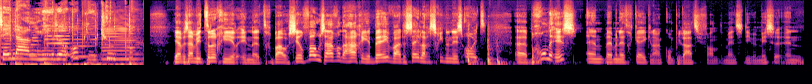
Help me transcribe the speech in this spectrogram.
Cela liederen op YouTube. Ja, we zijn weer terug hier in het gebouw Silvosa van de HGB, waar de Cela-geschiedenis ooit eh, begonnen is. En we hebben net gekeken naar een compilatie van de mensen die we missen. Een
